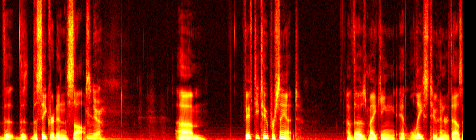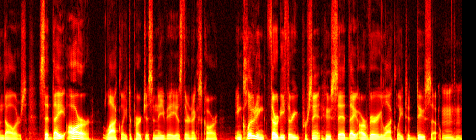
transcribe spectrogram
the the, the secret in the sauce. Yeah. Um, fifty-two percent of those making at least two hundred thousand dollars said they are likely to purchase an EV as their next car, including thirty-three percent who said they are very likely to do so. Mm-hmm.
